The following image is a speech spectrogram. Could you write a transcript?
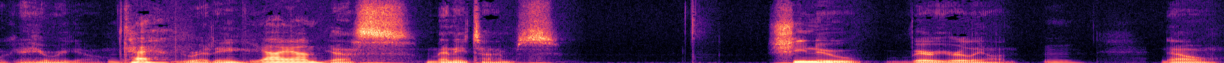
okay, here we go. Okay. You ready? Yeah, I am. Yes, many times. She knew very early on. Mm. Now,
